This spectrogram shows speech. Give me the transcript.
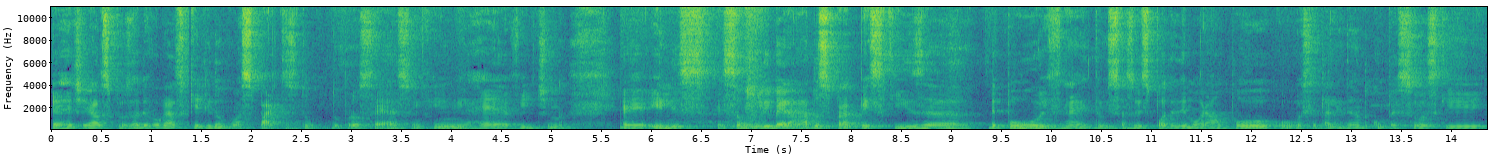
retirados pelos advogados que lidam com as partes do, do processo, enfim, ré, vítima é, eles são liberados para pesquisa depois, né? Então isso às vezes pode demorar um pouco. Você está lidando com pessoas que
